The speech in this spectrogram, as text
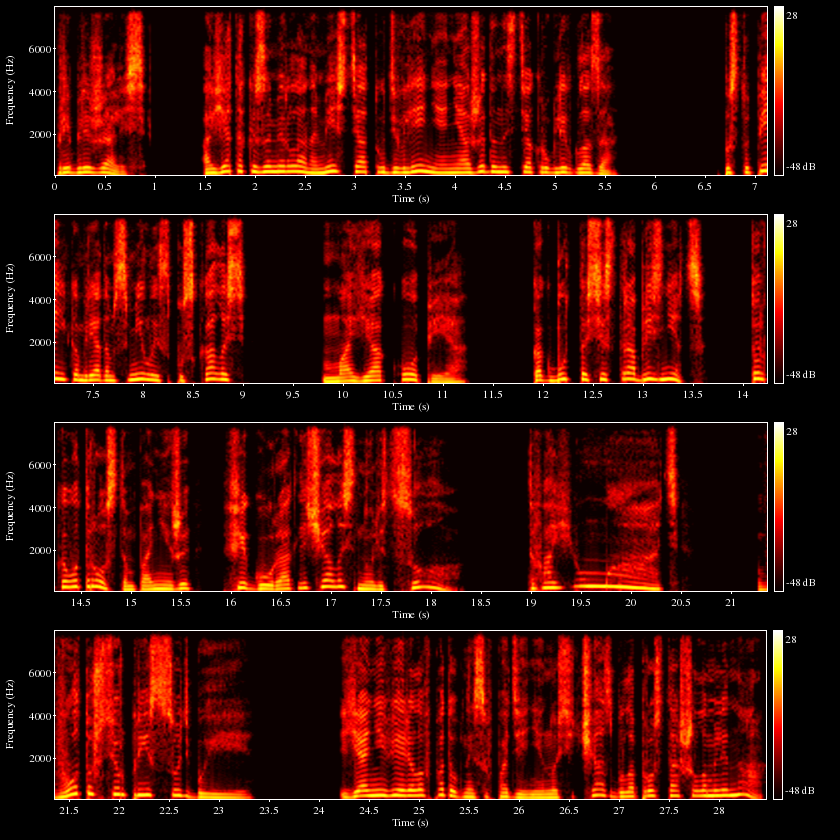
Приближались, а я так и замерла на месте от удивления, неожиданности округлив глаза. По ступенькам рядом с Милой спускалась моя копия как будто сестра-близнец. Только вот ростом пониже, фигура отличалась, но лицо... Твою мать! Вот уж сюрприз судьбы. Я не верила в подобные совпадения, но сейчас была просто ошеломлена.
